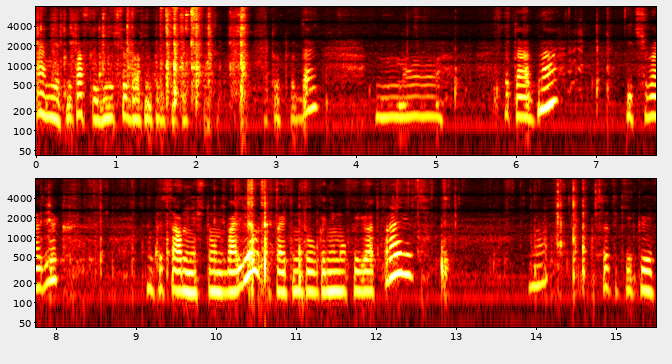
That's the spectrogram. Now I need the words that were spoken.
А, нет, не последние, еще должны прийти. Тут вот, да. Но это одна. И человек написал мне, что он болел, и поэтому долго не мог ее отправить. Но все-таки, говорит,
